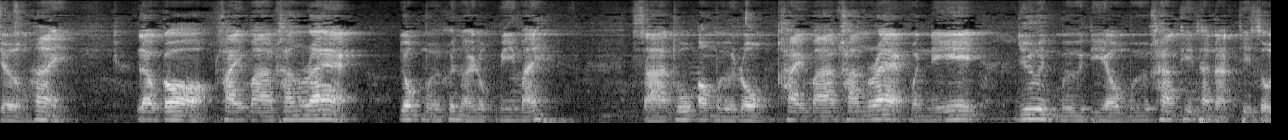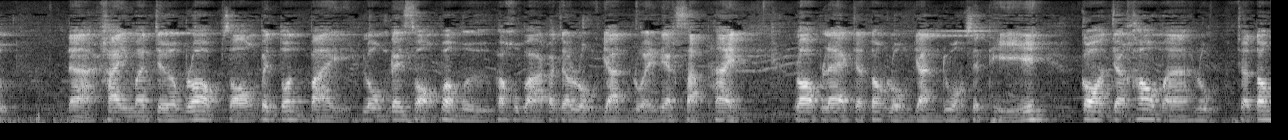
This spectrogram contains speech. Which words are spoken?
เจิมให้ แล้วก็ใครมาครั้งแรกยกมือขึ้นหน่อยลูกมีไหม สาธุเอามือลง ใครมาครั้งแรกวันนี้ยื่นมือเดียวมือข้างที่ถนัดที่สุดนะใครมาเจิมรอบสองเป็นต้นไป ลงได้สองฝ่ามือ พระครูบาก็จะลงยันรวยเรียกทรัพย์ให้ รอบแรกจะต้องลงยันดวงเศรษฐี ก่อนจะเข้ามาลูกจะต้อง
